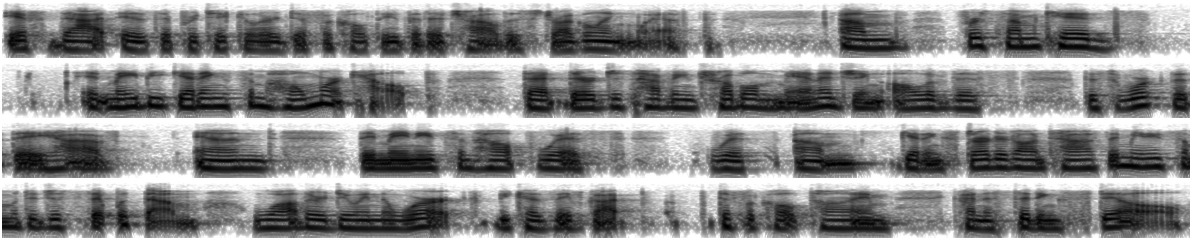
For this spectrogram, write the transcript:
if that is a particular difficulty that a child is struggling with. Um, for some kids, it may be getting some homework help that they're just having trouble managing all of this this work that they have, and they may need some help with with um, getting started on tasks. They may need someone to just sit with them while they're doing the work because they've got a difficult time kind of sitting still,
